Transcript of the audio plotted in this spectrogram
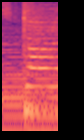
just for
